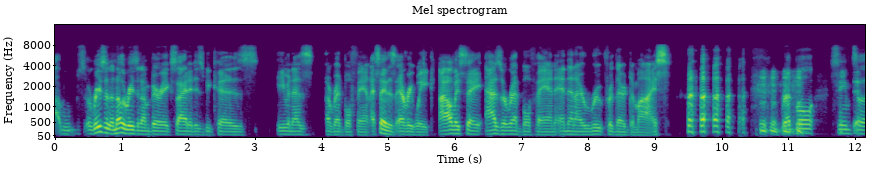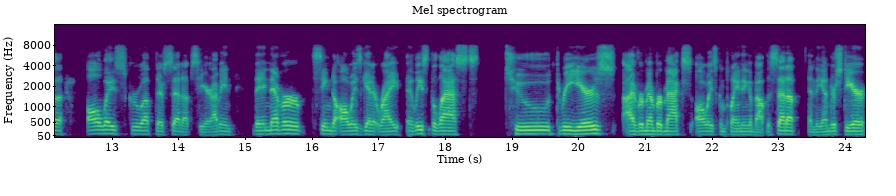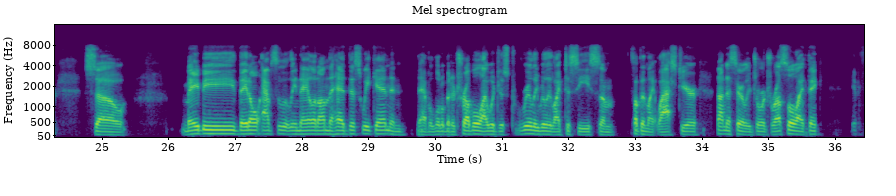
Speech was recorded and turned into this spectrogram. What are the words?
Uh, a reason, another reason I'm very excited is because even as a Red Bull fan, I say this every week. I always say as a Red Bull fan, and then I root for their demise. Red Bull seem yeah. to always screw up their setups here. I mean, they never seem to always get it right. At least the last two, three years, I remember Max always complaining about the setup and the understeer. So maybe they don't absolutely nail it on the head this weekend and they have a little bit of trouble. I would just really, really like to see some something like last year. Not necessarily George Russell. I think if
